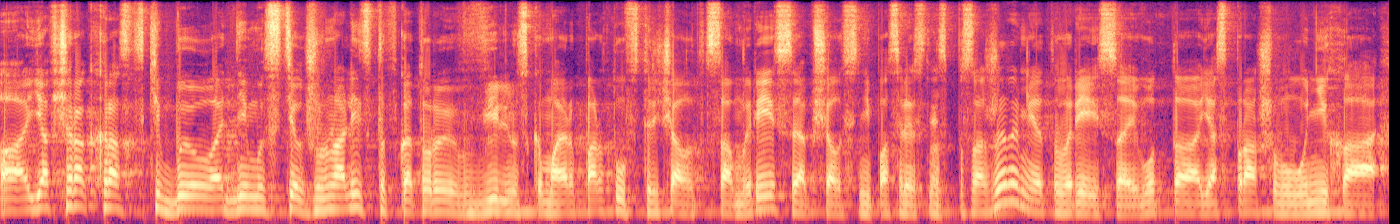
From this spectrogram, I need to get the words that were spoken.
А, я вчера как раз-таки был одним из тех журналистов, который в Вильнюсском аэропорту встречал этот самый рейс и общался непосредственно с пассажирами этого рейса. И вот а, я спрашивал у них о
